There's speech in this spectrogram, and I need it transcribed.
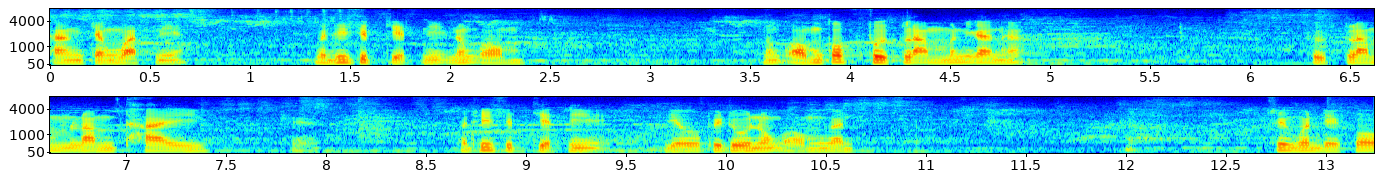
ทางจังหวัดเนี้ยวันที่สิบเจ็ดนี้น้องอม น้องออมก็ฝึกลำเหมือนกันฮะฝึกลำลำไทย วันที่สิบเจ็ดนี้เดี๋ยวไปดูน้องออมกัน ซึ่งวันเด็กก็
